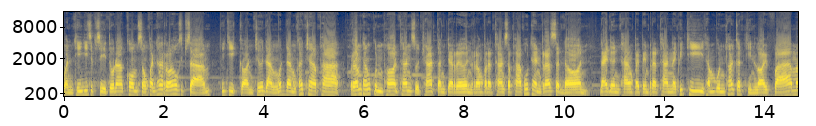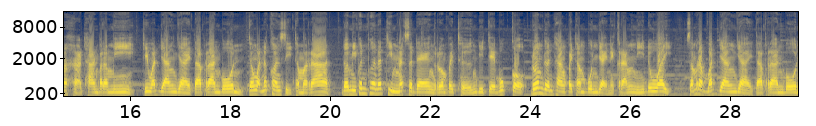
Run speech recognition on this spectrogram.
วันที่ 24 ตุลาคม 2563 พิธีกรชื่อดังมดดำคัชชาภา พร้อมทั้งคุณพ่อท่านสุชาติตันเจริญ รองประธานสภาผู้แทนราษฎร ได้เดินทางไปเป็นประธานในพิธีทำบุญทอดกระถินลอยฟ้า มหาทานบารมี ที่วัดยางใหญ่ตาพรานบุญจังหวัดนครศรีธรรมราช โดยมีเพื่อนๆและทีมนักแสดงรวมไปถึงดีเจบุกโกะร่วมเดินทางไปทำบุญใหญ่ในครั้งนี้ด้วยสำหรับวัดยางใหญ่ตาพรานบุญ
